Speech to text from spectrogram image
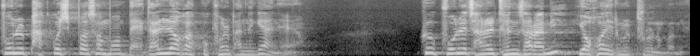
구원을 받고 싶어서 뭐 매달려 갖고 구원을 받는 게 아니에요. 그 구원의 잔을 든 사람이 여호와 이름을 부르는 겁니다.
